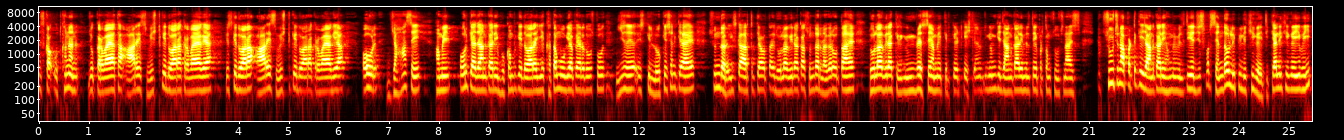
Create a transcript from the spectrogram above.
इसका उत्खनन जो करवाया था, आर एस विष्ट के द्वारा करवाया गया। किसके द्वारा? आर एस विष्ट के द्वारा करवाया गया। और यहाँ से हमें और क्या जानकारी? भूकंप के द्वारा ये खत्म हो गया, प्यारे दोस्तों। ये इसकी लोकेशन क्या है? सुंदर, इसका अर्थ क्या होता है? धोलावीरा का सुंदर नगर होता है। धोलावीरा से हमें क्रिकेट के स्टेडियम की जानकारी मिलती है। प्रथम सूचना सूचना पट्ट की जानकारी हमें मिलती है, जिस पर सेंधव लिपि लिखी गई थी। क्या लिखी गई भाई?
